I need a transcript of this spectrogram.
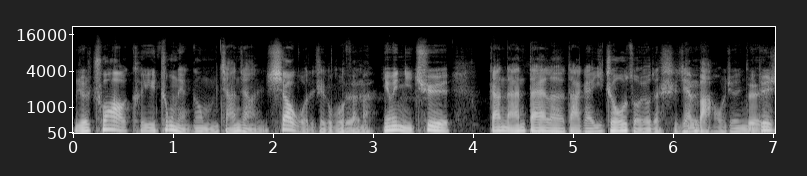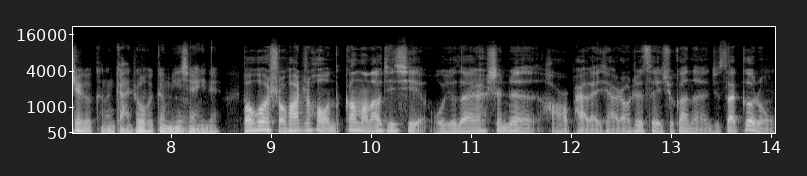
我觉得初号可以重点跟我们讲讲效果的这个部分嘛，因为你去甘南待了大概一周左右的时间吧，我觉得你对对这个可能感受会更明显一点。包括首发之后刚拿到机器，我就在深圳好好拍了一下，然后这次也去甘南，就在各种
